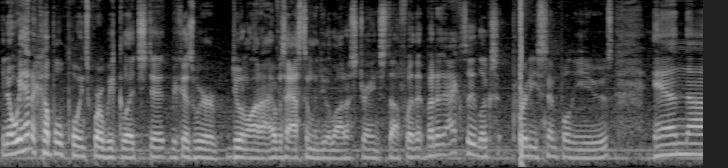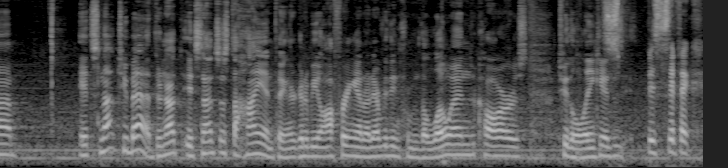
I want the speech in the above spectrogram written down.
You know, we had a couple points where we glitched it because we were doing a lot of, I was asked them to do a lot of strange stuff with it, but it actually looks pretty simple to use. And uh, it's not too bad. They're not, it's not just a high end thing. They're going to be offering it on everything from the low end cars to the Lincolns. specific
